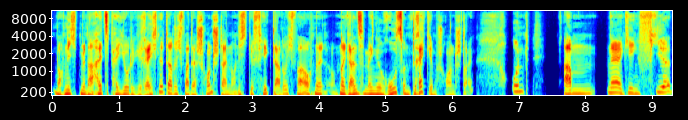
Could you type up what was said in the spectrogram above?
noch nicht mit einer Heizperiode gerechnet, dadurch war der Schornstein noch nicht gefegt, dadurch war auch eine, eine ganze Menge Ruß und Dreck im Schornstein. Und am, naja, gegen 4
